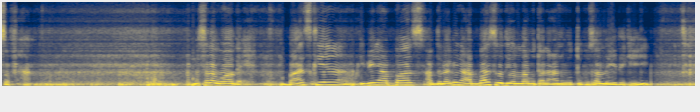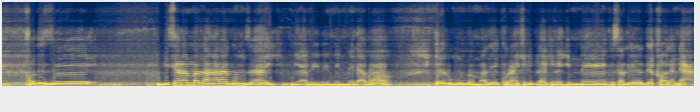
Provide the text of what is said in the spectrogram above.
সফা মশলা ওয়াদে বাস কিয়া ইবিন আব্বাস আবদুল্লাহ বিন আব্বাস রদি আল্লাহ তালা আনহু তো হুসাল দেখি খদ যে বিছানার মাঝে আহারা ঘুম যাই মিয়া বিবি মিলমিলাব এ রুমুই মাঝে কোরআন শরীফ রাখিবার জন্য ফুসালিয়া কালা নাম।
